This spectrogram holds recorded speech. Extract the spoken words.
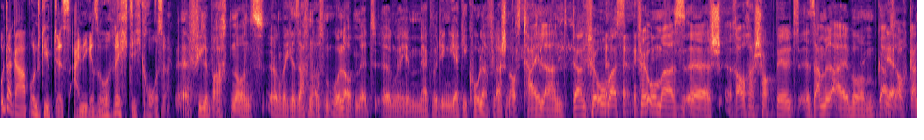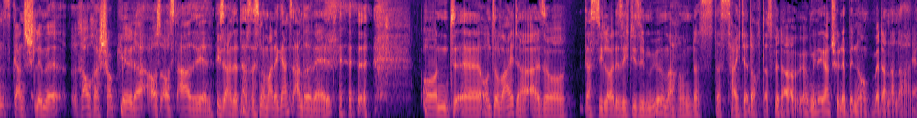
Und da gab und gibt es einige so richtig große. Äh, viele brachten uns irgendwelche Sachen aus dem Urlaub mit, irgendwelche merkwürdigen Jackie-Cola-Flaschen aus Thailand. Dann für Omas, für Omas äh, Raucherschockbild-Sammelalbum gab es ja. auch ganz, ganz schlimme Raucherschockbilder aus Ostasien. Ich sagte, das ist nochmal eine ganz andere Welt. und, äh, und so weiter. Also dass die Leute sich diese Mühe machen, das, das zeigt ja doch, dass wir da irgendwie eine ganz schöne Bindung miteinander hatten. Ja.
